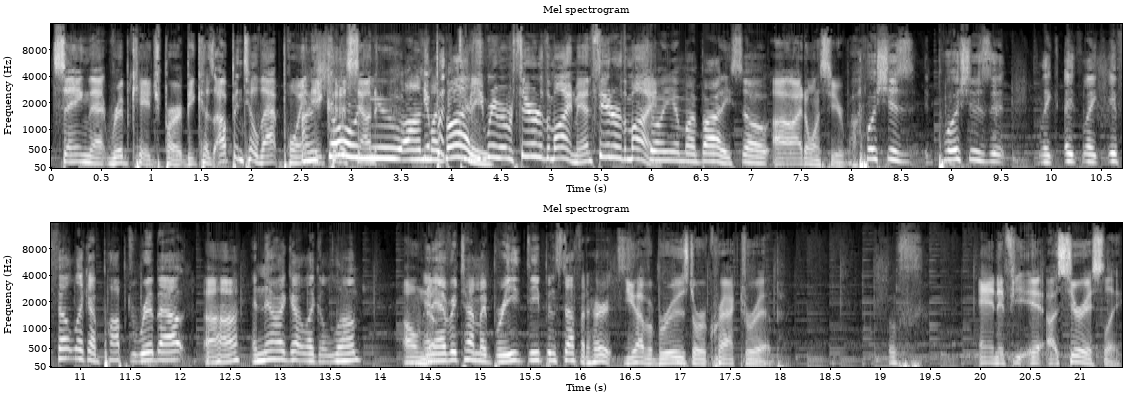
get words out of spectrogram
saying that rib cage part because up until that point, I'm it could have showing sounded. you on yeah, my but body. You remember theater of the mind, man. Theater of the mind. showing you my body. So Uh, I don't want to see your body. pushes it pushes it like it like it felt like I popped a rib out, Uh huh. and now I got like a lump. Oh no! And every time I breathe deep and stuff, it hurts. you have a bruised or a cracked rib. Oof. And if you uh, seriously,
